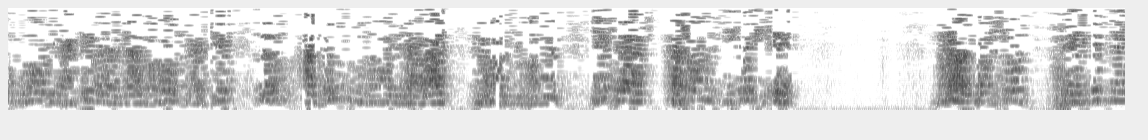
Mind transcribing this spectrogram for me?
خونههای مکه و دربارهای مکه از اون خونههای دعوت نماز می‌خواند یکی از کسان دیگری که مسلمان شد زید بن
